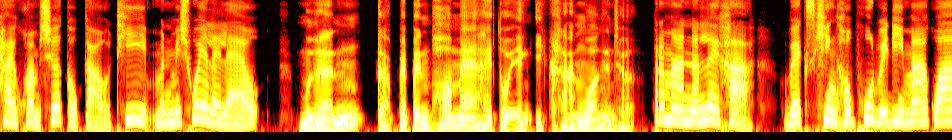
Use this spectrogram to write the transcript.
ทายความเชื่อเก่าๆ ที่มันไม่ช่วยอะไรแล้ว เหมือนกลับไปเป็นพ่อแม่ให้ตัวเองอีกครั้งว่างั้นเถอะ ประมาณนั้นเลยค่ะ Vex King เขาพูดไว้ดีมากว่า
